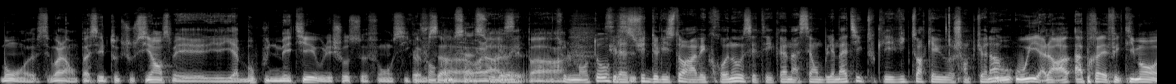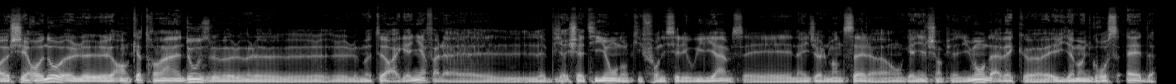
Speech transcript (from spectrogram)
bon, euh, c'est- voilà, on passait le truc sous silence, mais il y a beaucoup de métiers où les choses se font aussi Se comme, font ça. comme ça, Voilà, sous le- c'est pas. sous le manteau. C'est la suite de l'histoire avec Renault, c'était quand même assez emblématique, toutes les victoires qu'il y a eu au championnat. Ou- Oui, alors après, effectivement, euh, chez Renault, le- en 92, le, le- le- le moteur a gagné. Enfin, la, la Viry-Châtillon, donc qui fournissait les Williams et Nigel Mansell, ont gagné le championnat du monde avec euh, évidemment une grosse aide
